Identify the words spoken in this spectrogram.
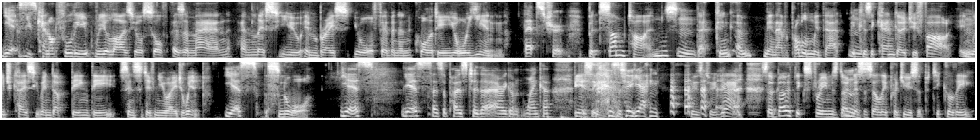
yes. You cannot fully realize yourself as a man unless you embrace your feminine quality, your yin. That's true. But sometimes Mm. that can um, men have a problem with that because it can go too far. In Mm. which case, you end up being the sensitive new age wimp, Yes. the snore. Yes. Yes. As opposed to the arrogant wanker Yes, who's too young. who's too yang. So both extremes don't Hmm. necessarily produce a particularly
